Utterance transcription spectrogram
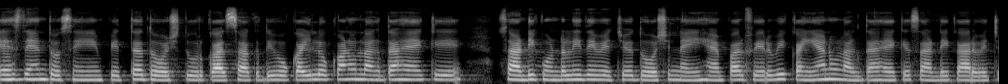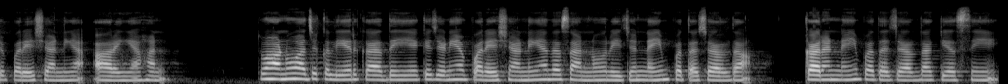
ਇਸ ਦਿਨ ਤੁਸੀਂ ਪਿੱਤਰ ਦੋਸ਼ ਦੂਰ ਕਰ ਸਕਦੇ ਹੋ। ਕਈ ਲੋਕਾਂ ਨੂੰ ਲੱਗਦਾ ਹੈ ਕਿ ਸਾਡੀ ਕੁੰਡਲੀ ਦੇ ਵਿੱਚ ਦੋਸ਼ ਨਹੀਂ ਹੈ, ਪਰ ਫਿਰ ਵੀ ਕਈਆਂ ਨੂੰ ਲੱਗਦਾ ਹੈ ਕਿ ਸਾਡੇ ਘਰ ਵਿੱਚ ਪਰੇਸ਼ਾਨੀਆਂ ਆ ਰਹੀਆਂ ਹਨ। ਤੁਹਾਨੂੰ ਅੱਜ ਕਲੀਅਰ ਕਰ ਦਈਏ ਕਿ ਜਿਹੜੀਆਂ ਪਰੇਸ਼ਾਨੀਆਂ ਦਾ ਸਾਨੂੰ ਰੀਜ਼ਨ ਨਹੀਂ ਪਤਾ ਚੱਲਦਾ, ਕਾਰਨ ਨਹੀਂ ਪਤਾ ਚੱਲਦਾ ਕਿ ਅਸੀਂ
